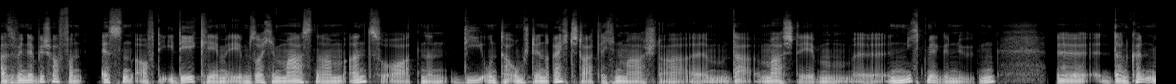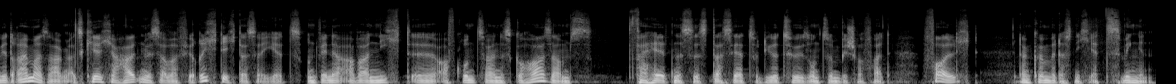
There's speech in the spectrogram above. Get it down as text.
Also wenn der Bischof von Essen auf die Idee käme, eben solche Maßnahmen anzuordnen, die unter Umständen rechtsstaatlichen ähm, Maßstäben äh, nicht mehr genügen, äh, dann könnten wir dreimal sagen, als Kirche halten wir es aber für richtig, dass er jetzt, und wenn er aber nicht äh, aufgrund seines Gehorsamsverhältnisses, das er zur Diözese und zum Bischof hat, folgt, dann können wir das nicht erzwingen.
